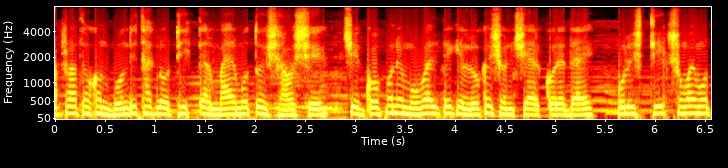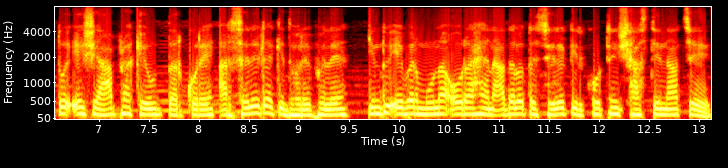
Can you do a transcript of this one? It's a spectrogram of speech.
আপনারা তখন বন্দি থাকলেও ঠিক তার মায়ের মতোই সাহসী। সে গোপনে মোবাইল থেকে লোকেশন শেয়ার করে দেয়। পুলিশ ঠিক সময় মতো এসে আফরাকে উদ্ধার করে আর ছেলেটাকে ধরে ফেলে। কিন্তু এবার মুনা ও রাহেন আদালতে ছেলেটির কঠিন শাস্তি না চেয়ে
